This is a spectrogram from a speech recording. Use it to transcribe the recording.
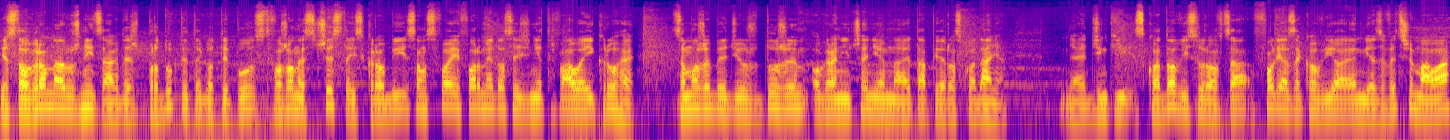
Jest to ogromna różnica, gdyż produkty tego typu, stworzone z czystej skrobi, są w swojej formie dosyć nietrwałe i kruche, co może być już dużym ograniczeniem na etapie rozkładania. E, Dzięki składowi surowca folia z EcoVio M jest wytrzymała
